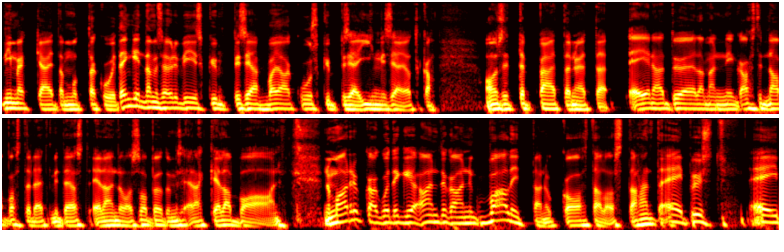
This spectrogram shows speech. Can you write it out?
nimekkäitä, mutta kuitenkin tämmöisiä yli 50 vajaa 60 ihmisiä, jotka on sitten päättänyt, että ei enää työelämän niin kauheasti napostele, että mitä jos eläinten on sopeutumiseläkkeellä vaan. No Marjukka on kuitenkin ainakaan niin valittanut kohtalosta. Hän ei pysty, ei,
